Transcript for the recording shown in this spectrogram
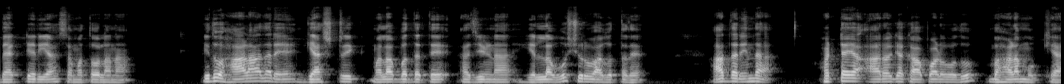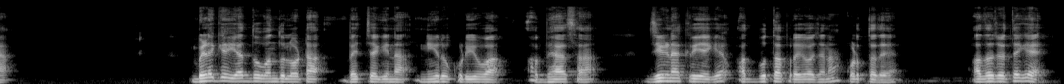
ಬ್ಯಾಕ್ಟೀರಿಯಾ ಸಮತೋಲನ. ಇದು ಹಾಳಾದರೆ ಗ್ಯಾಸ್ಟ್ರಿಕ್, ಮಲಬದ್ಧತೆ, ಅಜೀರ್ಣ ಎಲ್ಲವೂ ಶುರುವಾಗುತ್ತದೆ. ಆದ್ದರಿಂದ ಹೊಟ್ಟೆಯ ಆರೋಗ್ಯ ಕಾಪಾಡುವುದು ಬಹಳ ಮುಖ್ಯ. ಬೆಳಗ್ಗೆ ಎದ್ದು ಒಂದು ಲೋಟ ಬೆಚ್ಚಗಿನ ನೀರು ಕುಡಿಯುವ ಅಭ್ಯಾಸ ಜೀರ್ಣಕ್ರಿಯೆಗೆ ಅದ್ಭುತ ಪ್ರಯೋಜನ ಕೊಡುತ್ತದೆ. ಅದರ ಜೊತೆಗೆ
